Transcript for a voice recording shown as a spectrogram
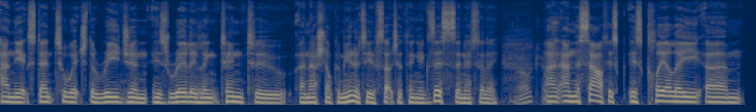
and the extent to which the region is really linked into a national community if such a thing exists in Italy. Okay. And, and the south is, is clearly um,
